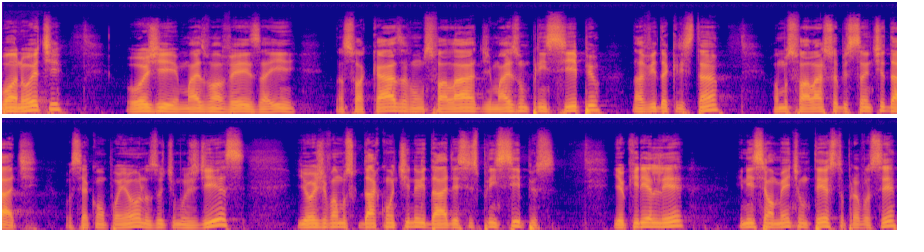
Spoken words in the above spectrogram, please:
Boa noite. Hoje, mais uma vez aí na sua casa, vamos falar de mais um princípio da vida cristã. Vamos falar sobre santidade. Você acompanhou nos últimos dias e hoje vamos dar continuidade a esses princípios. E eu queria ler inicialmente um texto para você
